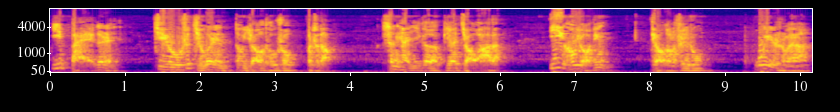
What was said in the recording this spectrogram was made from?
一百个人，九十九个人都摇头说不知道，剩下一个比较狡猾的，一口咬定。调到了非洲，为什么呀？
